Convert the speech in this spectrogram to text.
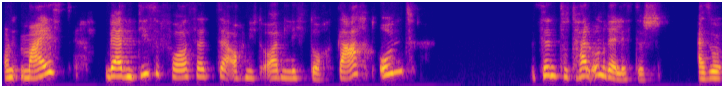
Und meist werden diese Vorsätze auch nicht ordentlich durchdacht und sind total unrealistisch. Also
